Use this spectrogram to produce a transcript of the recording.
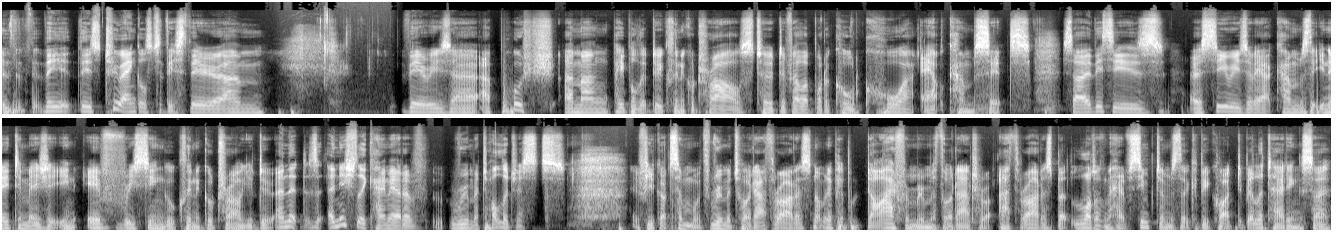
th- th- there's two angles to this. There, um, there is a, a, push among people that do clinical trials to develop what are called core outcome sets. So, this is a series of outcomes that you need to measure in every single clinical trial you do. And that initially came out of rheumatologists. If you've got someone with rheumatoid arthritis, not many people die from rheumatoid arthritis, but a lot of them have symptoms that could be quite debilitating. So,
